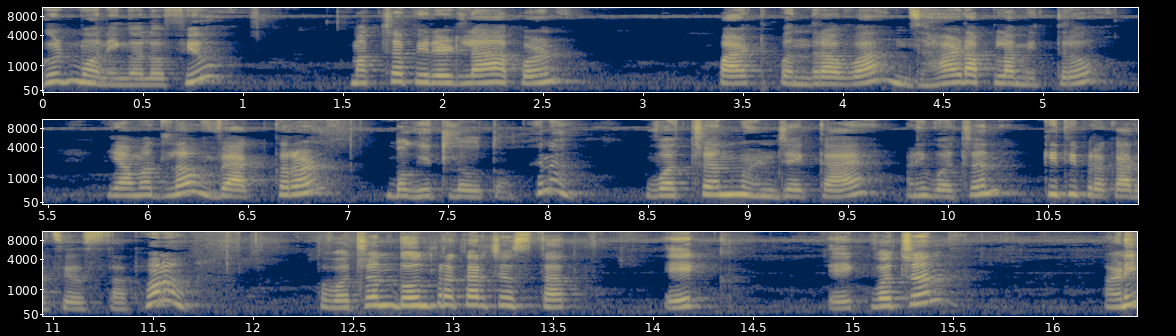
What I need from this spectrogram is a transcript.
Good morning all of you मागच्या पिरियडला आपण पाठ पंधरावा झाड आपला मित्र यामधलं व्याकरण बघितलं होतं है ना? वचन म्हणजे काय आणि वचन किती प्रकारचे असतात हो ना? तर वचन दोन प्रकारचे असतात. एक एक वचन आणि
